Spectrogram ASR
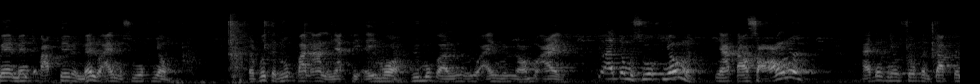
មិនមែនច្បាប់ទេមិនមែនលោកឯងមកសួរខ្ញុំព្រះពុទ្ធរូបបានអនុញ្ញាតពីអីមកឬមកក៏លោកឯងមិននាំមកឯងចុះឯងទៅមកសួរខ្ញុំញ៉ាតសងហើយដល់ខ្ញុំសូមបញ្ចប់ទៅ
